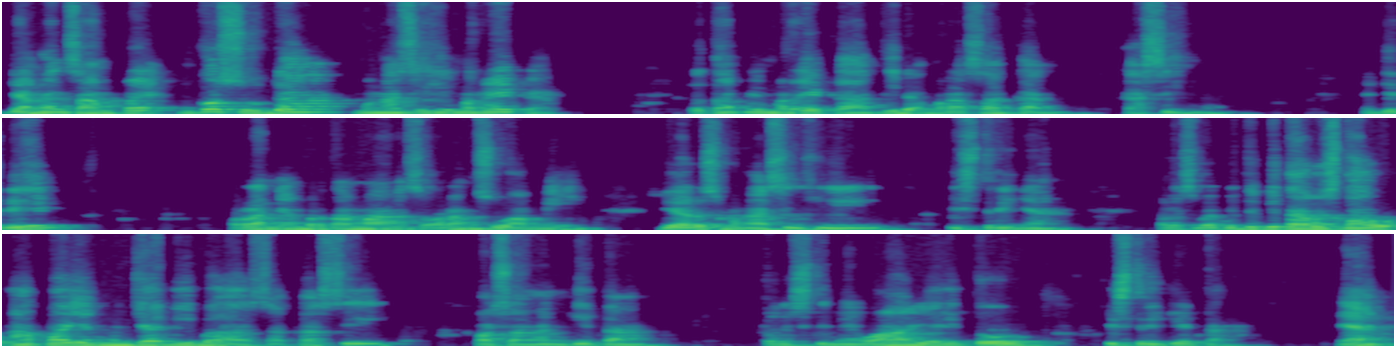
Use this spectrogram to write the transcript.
Jangan sampai engkau sudah mengasihi mereka, tetapi mereka tidak merasakan kasihmu. Nah, jadi Peran yang pertama seorang suami dia harus mengasihi istrinya. Kalau sebab itu kita harus tahu apa yang menjadi bahasa kasih pasangan kita. Teristimewa yaitu istri kita. Ya.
